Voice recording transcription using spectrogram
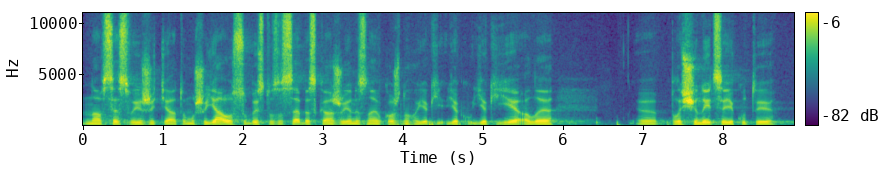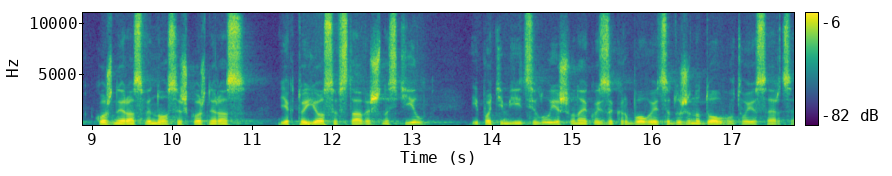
на все своє життя. Тому що я особисто за себе скажу, я не знаю кожного, як, як, як є, але е, плащаниця, яку ти кожен раз виносиш, кожен раз, як той Йосиф ставиш на стіл, і потім її цілуєш, вона якось закарбовується дуже надовго в твоє серце.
